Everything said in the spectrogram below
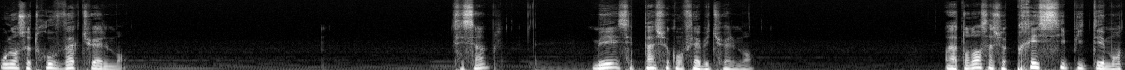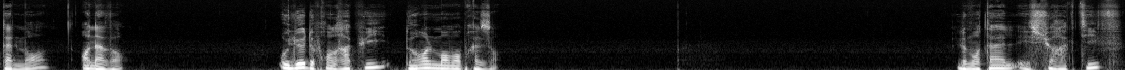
où l'on se trouve actuellement. C'est simple, mais c'est pas ce qu'on fait habituellement. On a tendance à se précipiter mentalement en avant, au lieu de prendre appui dans le moment présent. Le mental est suractif,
